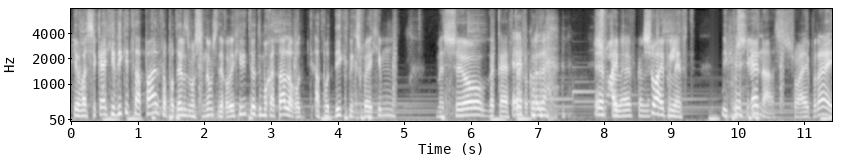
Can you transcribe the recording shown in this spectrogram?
και βασικά έχει δει και τι θα πάρει το αποτέλεσμα συγγνώμη στην διακοπή. Έχει δει το τιμοκατάλογο από dick pics που έχει μ, μεσαίο 17. εύκολα. εύκολα, εύκολα. Swipe left. 21. Swipe right.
